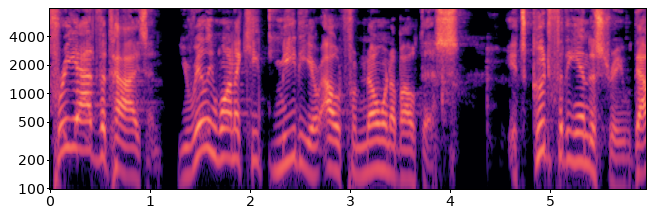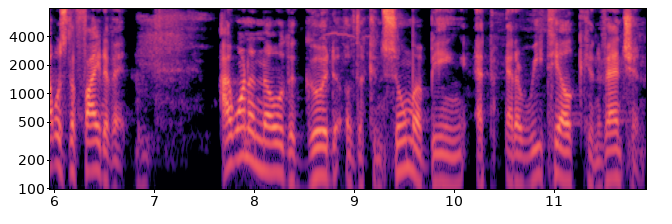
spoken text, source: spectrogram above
"Free advertising. You really want to keep media out from knowing about this? It's good for the industry. That was the fight of it. I want to know the good of the consumer being at, at a retail convention.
